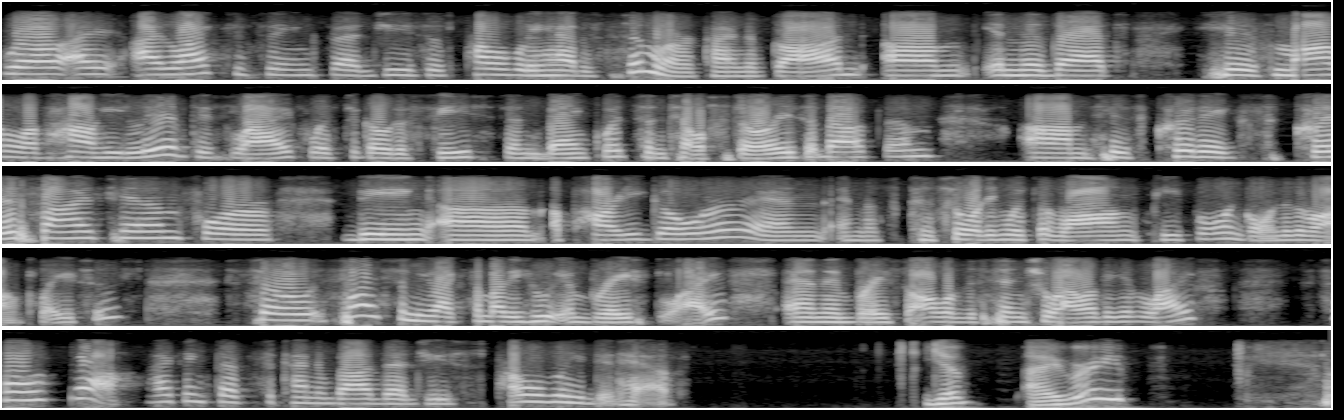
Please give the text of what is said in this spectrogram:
Well, I I like to think that Jesus probably had a similar kind of God, um, in the, that his model of how he lived his life was to go to feasts and banquets and tell stories about them. Um, his critics criticized him for being um, a party goer and, and consorting with the wrong people and going to the wrong places. So it sounds to me like somebody who embraced life and embraced all of the sensuality of life. So yeah, I think that's the kind of God that Jesus probably did have. Yep, I agree.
